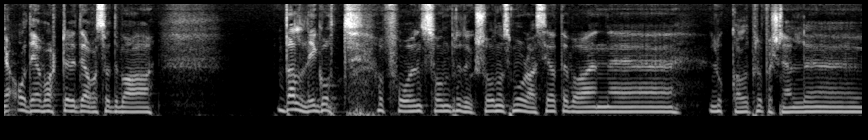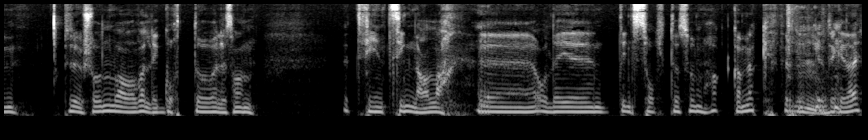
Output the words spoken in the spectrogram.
Ja, og det, ble, det, var, det var veldig godt å få en sånn produksjon. Og som Ola sier, at det var en eh, lokal, profesjonell eh, produksjon, var veldig godt og veldig sånn et fint signal. da. Eh, og det, den solgte som hakka møkk, for å bruke Mm. uttrykket der.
